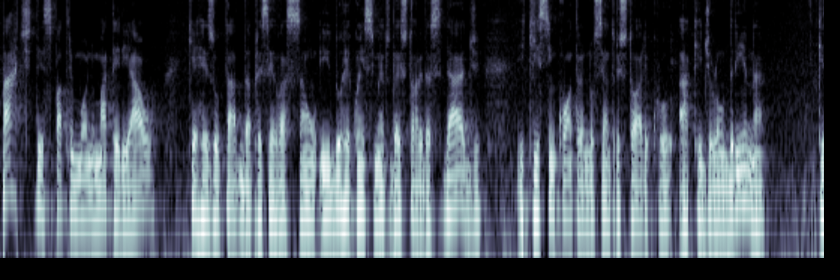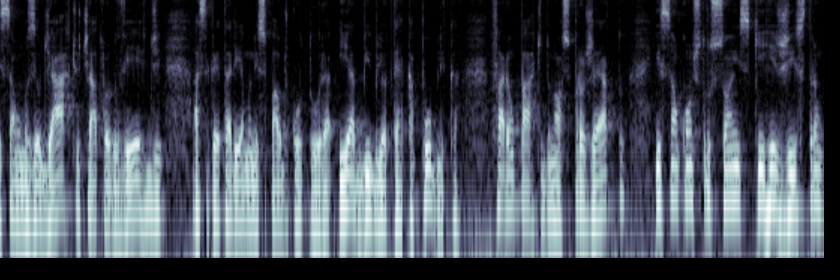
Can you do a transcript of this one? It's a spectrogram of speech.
Parte desse patrimônio material, que é resultado da preservação e do reconhecimento da história da cidade, e que se encontra no centro histórico aqui de Londrina, que são o Museu de Arte, o Teatro Ouro Verde, a Secretaria Municipal de Cultura e a Biblioteca Pública, farão parte do nosso projeto e são construções que registram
